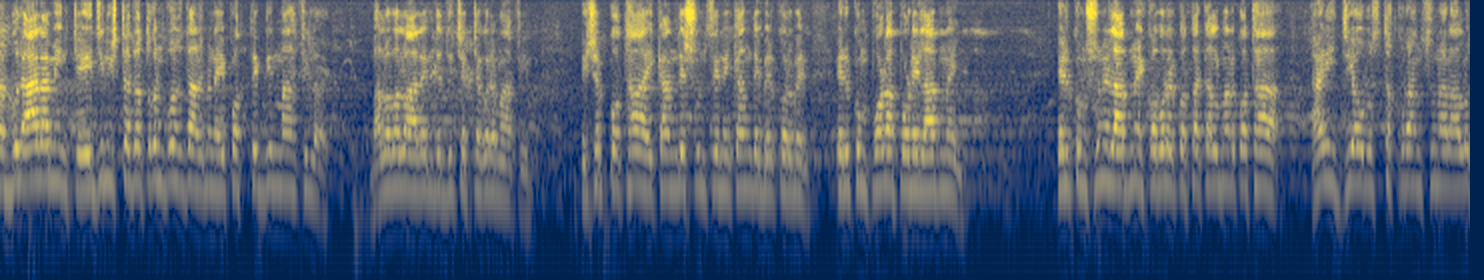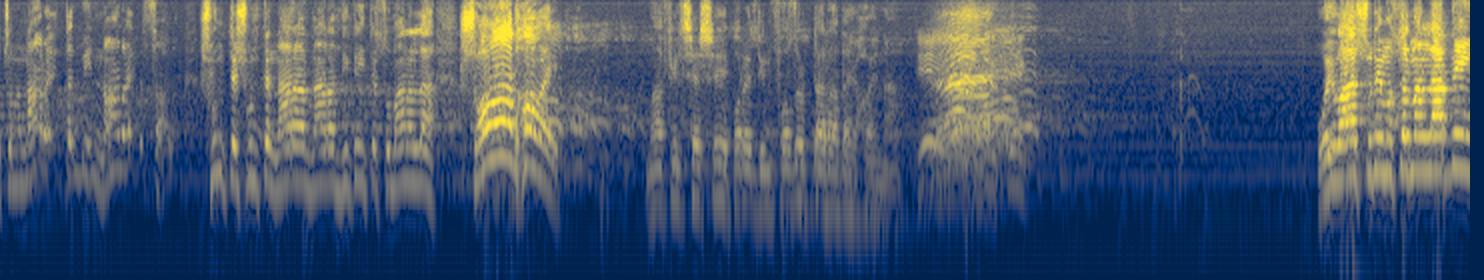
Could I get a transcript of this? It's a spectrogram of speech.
রব্বুল আলামিন কে? এই জিনিসটা যতক্ষণ পর্যন্ত আসবে না এই প্রত্যেক দিন মাহফিল হয়। ভালো ভালো আলেমদের দুই চারটা করে মাহফিল। এইসব কথা এই কান্দে শুনছেন এই কান্দে বের করবেন। এরকম পড়া পড়ে লাভ নাই। এরকম শুনে লাভ নাই কবরের কথা কালমার কথা। আরে যে অবস্থা কোরআন শোনার আলোচনা না রে থাকবি না শুনতে শুনতে নারা নারা দিতে দিতে সুবহান আল্লাহ সব হয়। মাহফিল শেষে পরের দিন ফজরটা আদায় হয় না। ওই ওয়াজ শুনে মুসলমান লাভ নেই।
